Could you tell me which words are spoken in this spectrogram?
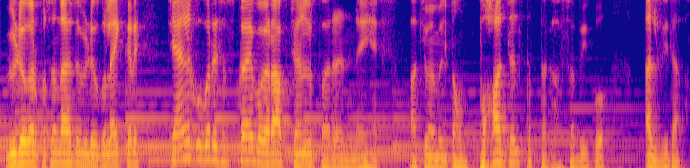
वीडियो अगर पसंद आए तो वीडियो को लाइक करें। चैनल को करें सब्सक्राइब अगर आप चैनल पर नए हैं। बाकी मैं मिलता हूँ बहुत जल्द। तब तक आप सभी को अलविदा।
